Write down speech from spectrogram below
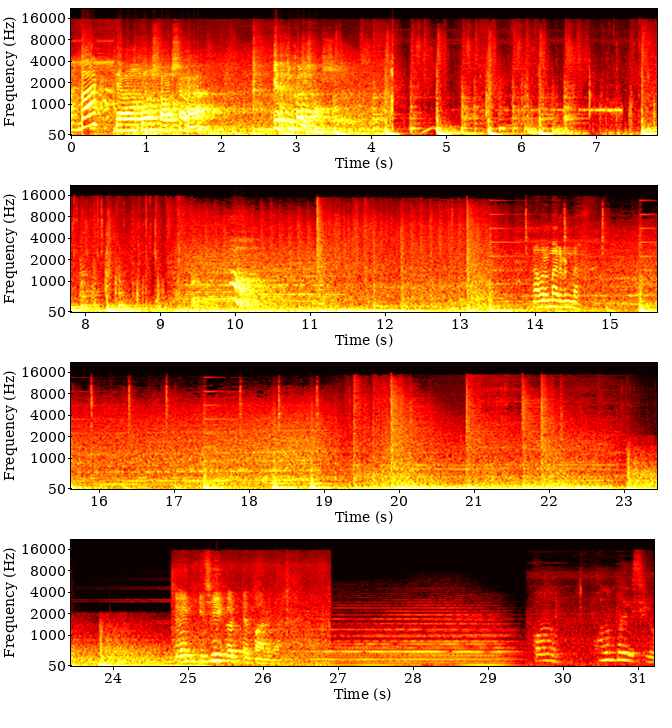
আব্বা? তেমন কোনো সমস্যা না। একটুখানি সমস্যা। আমার মারবেন না। তুমি কিছুই করতে পারবে না। পড়ে গেছিল।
